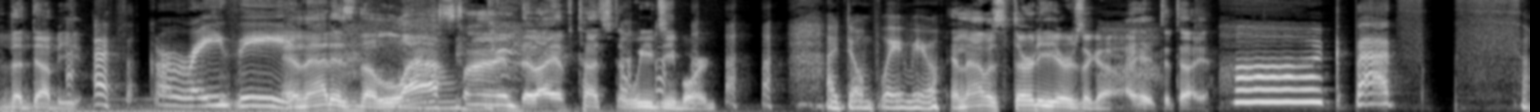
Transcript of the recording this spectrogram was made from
the W. That's crazy. And that is the last time that I have touched a Ouija board. I don't blame you. And that was 30 years ago, I hate to tell you. Fuck. That's so.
